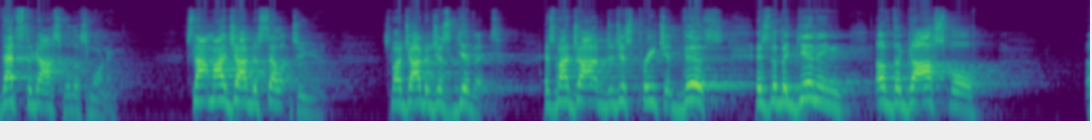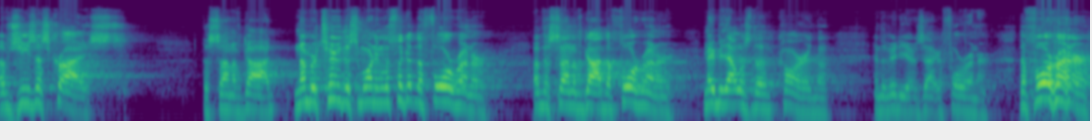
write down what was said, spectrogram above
That's the gospel this morning. It's not my job to sell it to you, it's my job to just give it. It's my job to just preach it. This is the beginning of the gospel of Jesus Christ, the Son of God. Number two this morning, let's look at the forerunner of the Son of God, the forerunner. Maybe that was the car in the, in the video, Zach, a forerunner. The forerunner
